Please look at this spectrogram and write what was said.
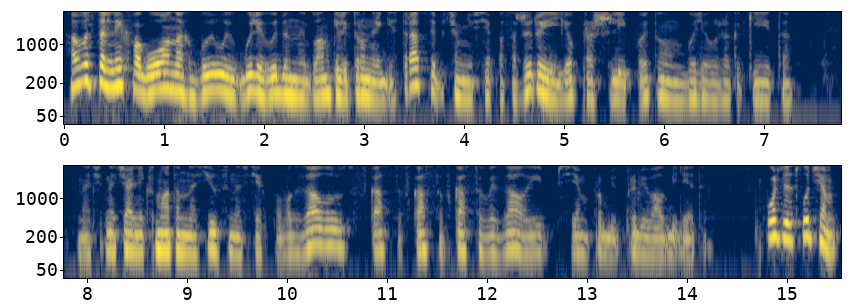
А в остальных вагонах был, были выданы бланки электронной регистрации, причем не все пассажиры ее прошли, поэтому были уже какие-то... Значит, начальник с матом носился на всех по вокзалу, в кассу, в кассу, в кассовый зал и всем проби- пробивал билеты. Пользуясь случаем,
